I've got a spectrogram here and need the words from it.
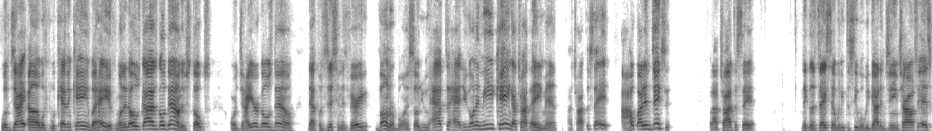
with Jai uh with, with Kevin King, but hey, if one of those guys go down, if Stokes or Jaire goes down, that position is very vulnerable. And so you have to have you're gonna need King. I tried to, hey man, I tried to say it. I hope I didn't jinx it, but I tried to say it. Nicholas J said we need to see what we got in Jean Charles. Yeah, it's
